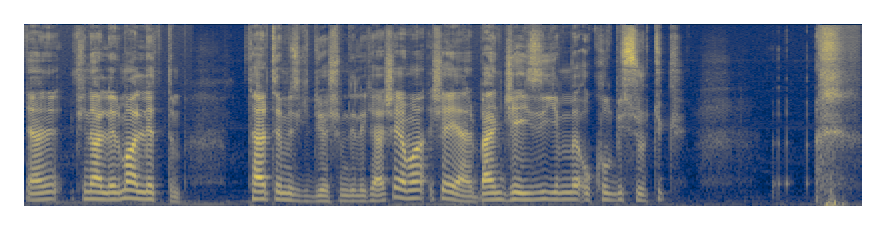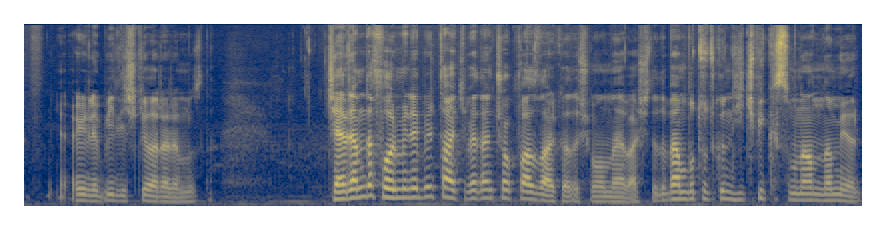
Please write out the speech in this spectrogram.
yani finallerimi hallettim. Tertemiz gidiyor şimdilik her şey ama şey yani ben Jay-Z'yim ve okul bir sürtük. Öyle bir ilişki var aramızda. Çevremde Formula 1 takip eden çok fazla arkadaşım olmaya başladı. Ben bu tutkunun hiçbir kısmını anlamıyorum.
